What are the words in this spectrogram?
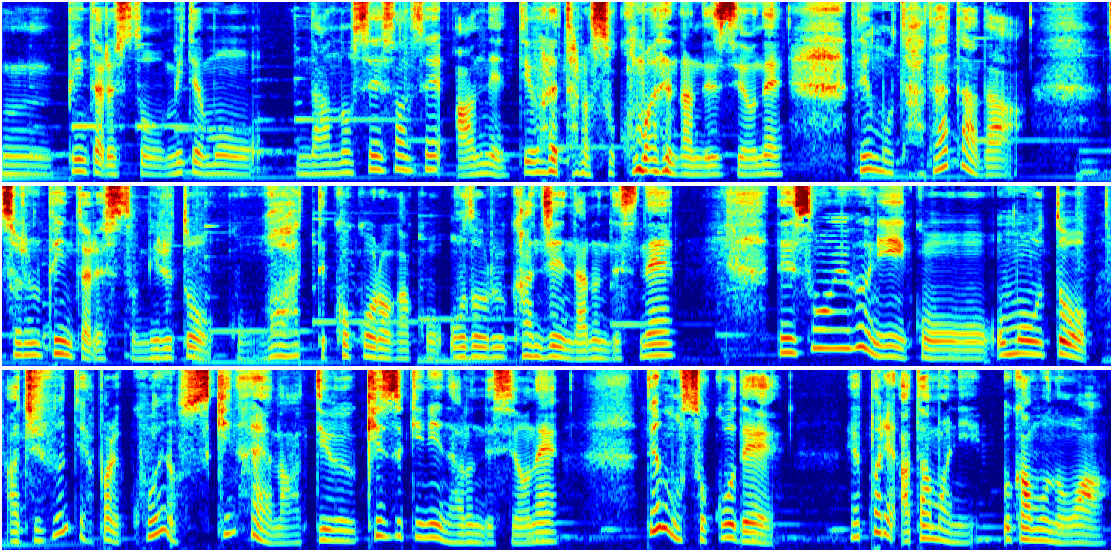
うん、ピンタレストを見ても、何の生産性あんねんって言われたらそこまでなんですよね。でも、ただただ、それのピンタレストを見ると、こう、わーって心がこう、踊る感じになるんですね。で、そういうふうにこう思うと、あ、自分ってやっぱりこういうの好きなんやなっていう気づきになるんですよね。でもそこで、やっぱり頭に浮かぶのは、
